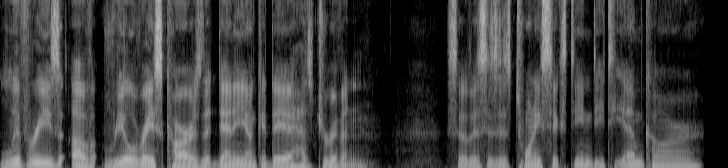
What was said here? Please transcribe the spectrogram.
liveries of real race cars that Danny Juncadella has driven. So this is his 2016 DTM car.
